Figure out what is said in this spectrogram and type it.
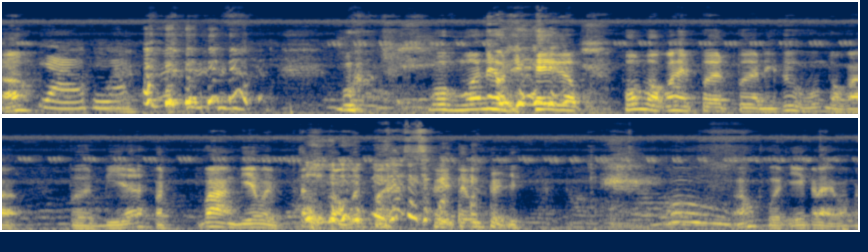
เอ้ายาวหัวบวหัวแนวเด้กับผมบอกว่าให้เปิดเปิดนี่คือผมบอกว่าเปิดเบียร์ปัดว่างเบียร์ไว้ตั้งกล่องไปเปิดเฉยเต็มเลยเอ้าเปิดเองก็ได้วะไป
